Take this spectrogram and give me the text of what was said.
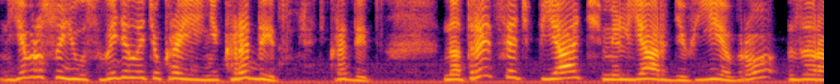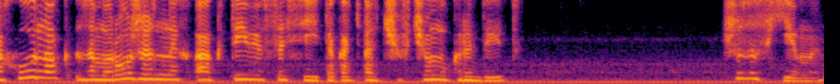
Євросоюз виділить Україні кредит, кредит на 35 мільярдів євро за рахунок заморожених активів ССІ. Так, а в чому кредит? Що за схеми?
